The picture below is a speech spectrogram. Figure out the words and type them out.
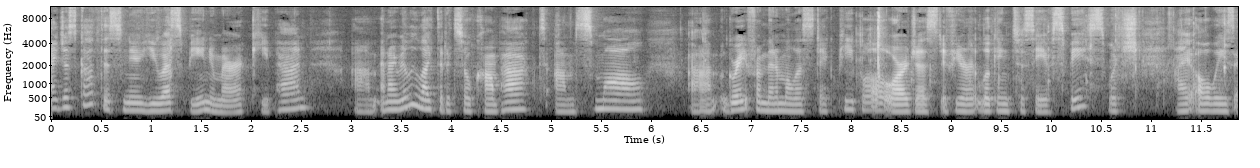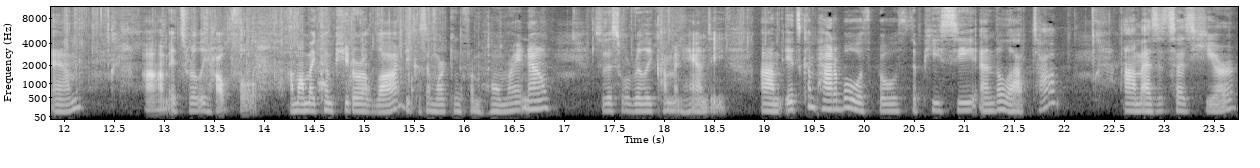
I just got this new USB numeric keypad, um, and I really like that it's so compact, um, small, um, great for minimalistic people, or just if you're looking to save space, which I always am. Um, it's really helpful. I'm on my computer a lot because I'm working from home right now, so this will really come in handy. Um, it's compatible with both the PC and the laptop, um, as it says here.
